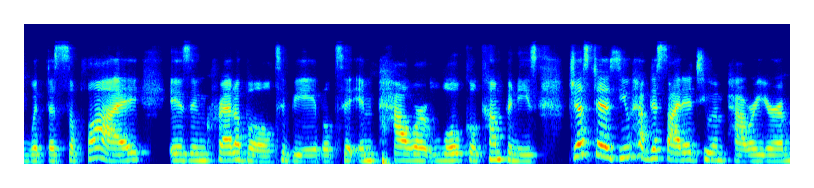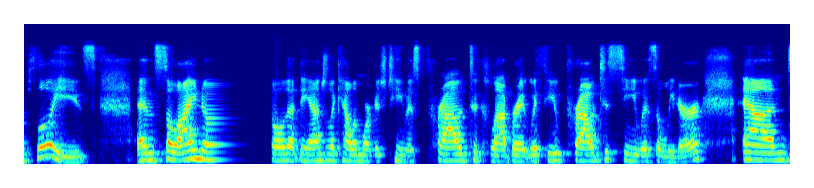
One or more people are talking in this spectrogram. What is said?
with the supply is incredible to be able to empower local companies, just as you have decided to empower your employees. And so I know know that the Angela Calla Mortgage team is proud to collaborate with you, proud to see you as a leader. And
